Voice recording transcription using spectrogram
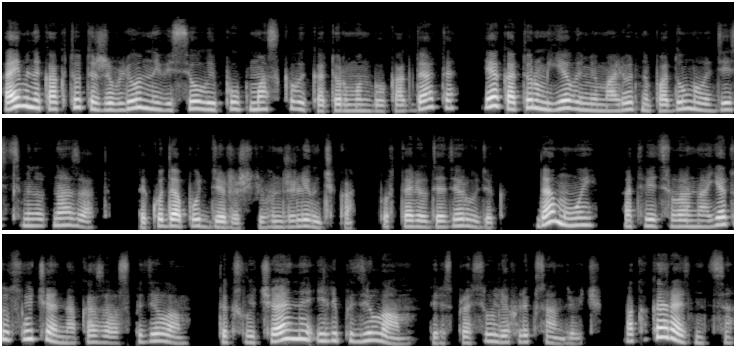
а именно как тот оживленный веселый пуп Москвы, которым он был когда-то, и о котором Ева мимолетно подумала десять минут назад. «Ты куда путь держишь, Евангелиночка?» — повторил дядя Рудик. «Домой», — ответила она. «Я тут случайно оказалась по делам» так случайно или по делам переспросил лев александрович а какая разница?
